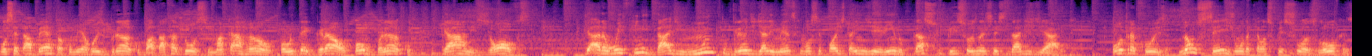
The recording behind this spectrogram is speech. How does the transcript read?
você está aberto a comer arroz branco, batata doce, macarrão, pão integral, pão branco, carnes, ovos. Cara, uma infinidade muito grande de alimentos que você pode estar ingerindo para suprir suas necessidades diárias. Outra coisa, não seja uma daquelas pessoas loucas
